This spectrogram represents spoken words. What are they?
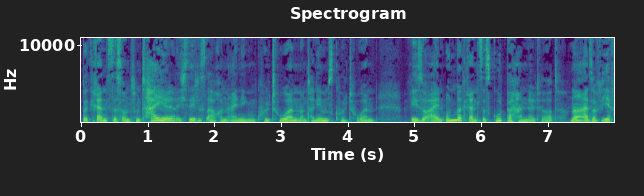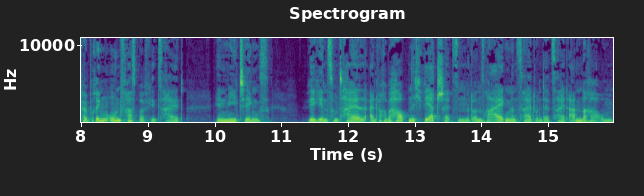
begrenzt ist und zum Teil, ich sehe das auch in einigen Kulturen, Unternehmenskulturen, wie so ein unbegrenztes Gut behandelt wird. Ne? Also wir verbringen unfassbar viel Zeit in Meetings, wir gehen zum Teil einfach überhaupt nicht wertschätzen mit unserer eigenen Zeit und der Zeit anderer um.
